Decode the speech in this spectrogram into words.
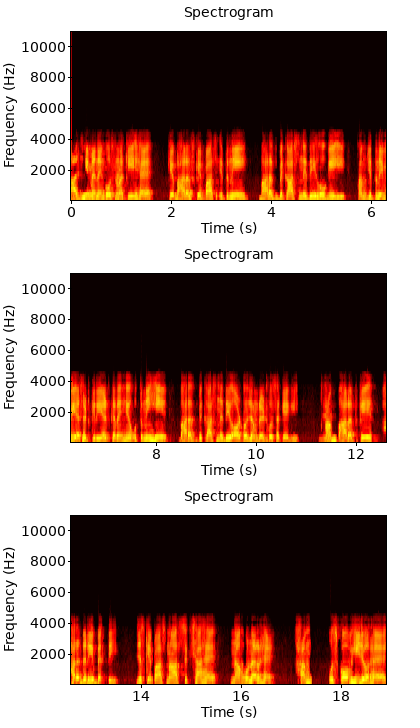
आज ही मैंने घोषणा की है कि भारत के पास इतनी भारत विकास निधि होगी हम जितनी भी एसेट क्रिएट करेंगे उतनी ही भारत विकास निधि ऑटो जनरेट हो सकेगी। हम भारत के हर गरीब व्यक्ति जिसके पास ना शिक्षा है ना हुनर है हम उसको भी जो है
